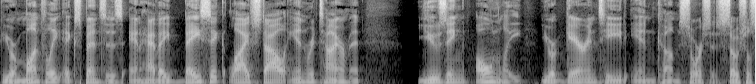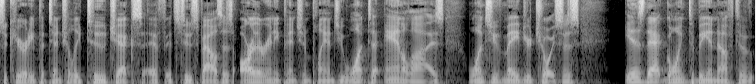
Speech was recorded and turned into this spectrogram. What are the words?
your monthly expenses and have a basic lifestyle in retirement using only your guaranteed income sources. Social Security, potentially two checks if it's two spouses. Are there any pension plans you want to analyze once you've made your choices? Is that going to be enough to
